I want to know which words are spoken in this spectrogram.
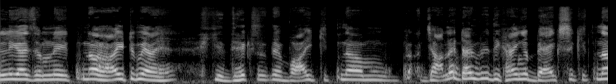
फाइनली गाइज़ हमने इतना हाइट में आए हैं कि देख सकते हैं भाई कितना जाने टाइम भी दिखाएँगे बैग से कितना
